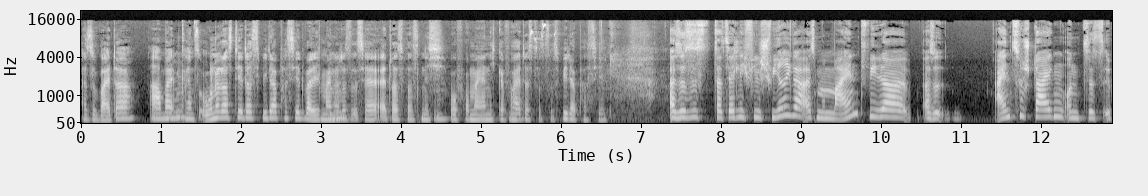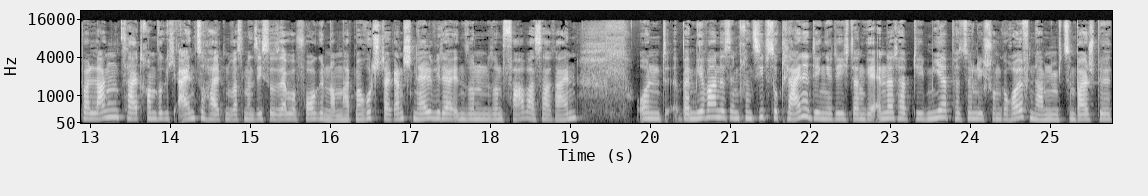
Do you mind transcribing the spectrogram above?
also weiterarbeiten mhm. kannst, ohne dass dir das wieder passiert? Weil ich meine, mhm. das ist ja etwas, was nicht, mhm. wovor man ja nicht gefeit ist, dass das wieder passiert. Also es ist tatsächlich viel schwieriger, als man meint, wieder, also einzusteigen und es über langen Zeitraum wirklich einzuhalten, was man sich so selber vorgenommen hat. Man rutscht da ganz schnell wieder in so ein, so ein Fahrwasser rein. Und bei mir waren das im Prinzip so kleine Dinge, die ich dann geändert habe, die mir persönlich schon geholfen haben. Nämlich zum Beispiel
